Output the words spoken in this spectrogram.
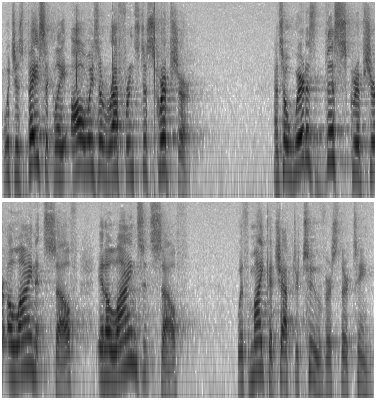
which is basically always a reference to Scripture. And so, where does this Scripture align itself? It aligns itself with Micah chapter 2, verse 13.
